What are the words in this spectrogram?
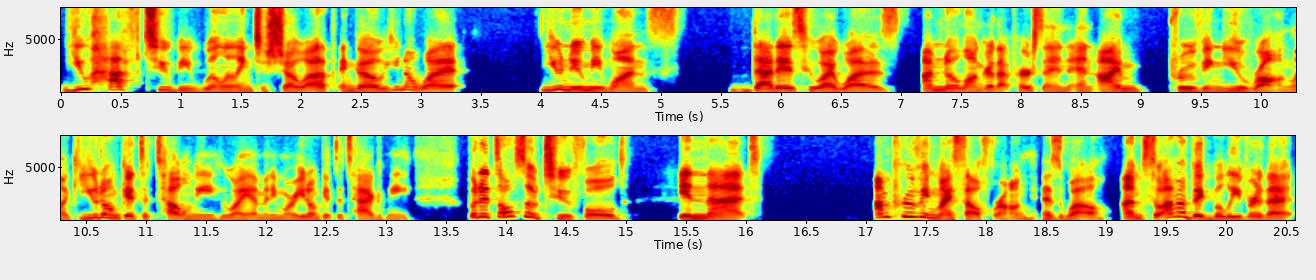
you have to be willing to show up and go, you know what? You knew me once. That is who I was. I'm no longer that person. And I'm proving you wrong. Like you don't get to tell me who I am anymore. You don't get to tag me. But it's also twofold in that I'm proving myself wrong as well. Um, so I'm a big believer that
